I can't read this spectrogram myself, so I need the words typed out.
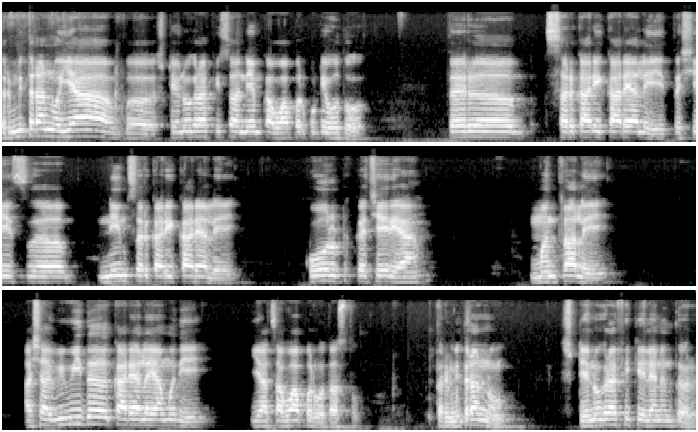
तर मित्रांनो या स्टेनोग्राफीचा नेमका वापर कुठे होतो? तर सरकारी कार्यालय तसेच निम सरकारी कार्यालय कोर्ट कचेऱ्या मंत्रालय अशा विविध कार्यालयामध्ये याचा वापर होत असतो. तर मित्रांनो स्टेनोग्राफी केल्यानंतर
